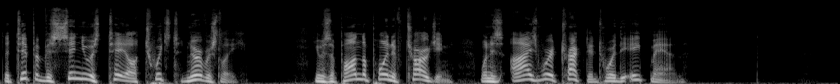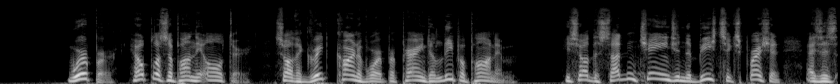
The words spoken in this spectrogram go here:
The tip of his sinuous tail twitched nervously. He was upon the point of charging when his eyes were attracted toward the ape man. Werper, helpless upon the altar, saw the great carnivore preparing to leap upon him. He saw the sudden change in the beast's expression as his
